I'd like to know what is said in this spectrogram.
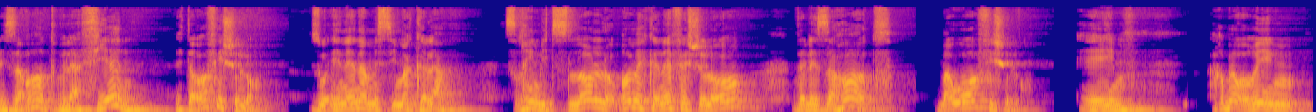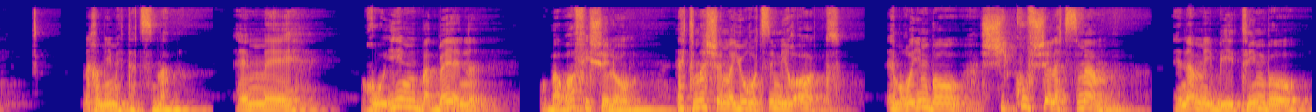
לזהות ולאפיין את האופי שלו. זו איננה משימה קלה. צריכים לצלול לעומק הנפש שלו ולזהות מהו האופי שלו. הרבה הורים מרמים את עצמם. הם אה, רואים בבן או באופי שלו את מה שהם היו רוצים לראות. הם רואים בו שיקוף של עצמם. אינם מביטים בו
